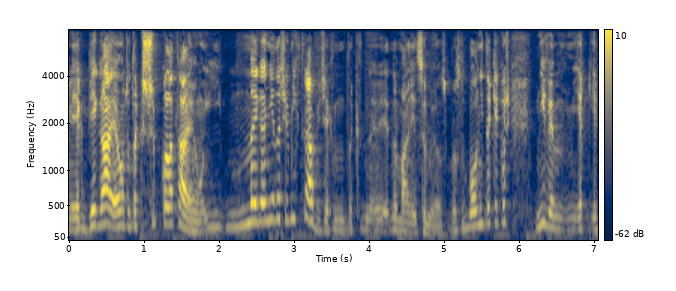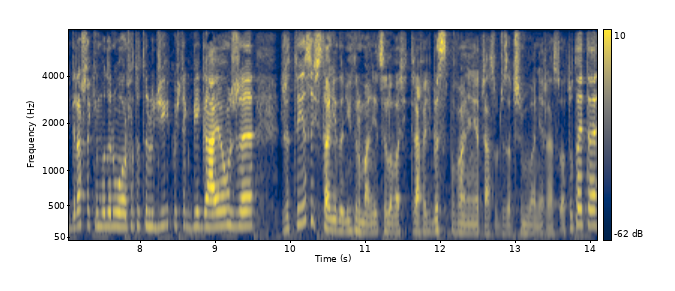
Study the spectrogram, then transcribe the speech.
jak biegają, to tak szybko latają i mega nie da się w nich trafić, jak tak normalnie celując po prostu, bo oni tak jakoś, nie wiem, jak, jak grasz w takie Modern Warfare, to te ludzie jakoś tak biegają, że, że ty jesteś w stanie do nich normalnie celować i trafiać bez spowalniania czasu czy zatrzymywania czasu. A tutaj te,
